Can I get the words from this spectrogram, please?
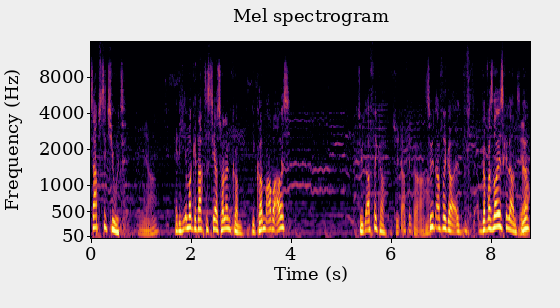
Substitute. Ja, Hätte ich immer gedacht, dass die aus Holland kommen. Die kommen aber aus Südafrika. Südafrika. aha. Südafrika. Äh, Was Neues gelernt, Ja. ne?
